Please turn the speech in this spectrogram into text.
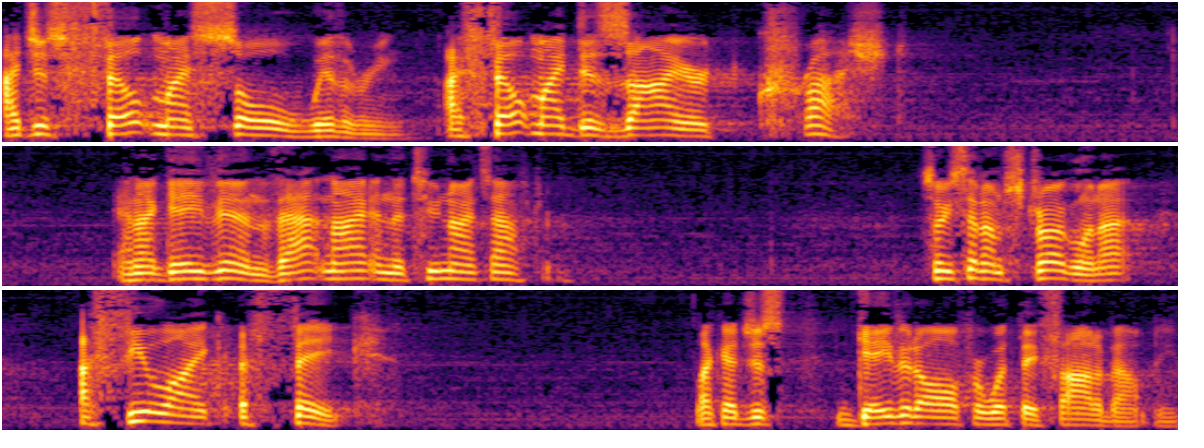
I just felt my soul withering. I felt my desire crushed. And I gave in that night and the two nights after. So he said, I'm struggling. I, I feel like a fake. Like I just gave it all for what they thought about me.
